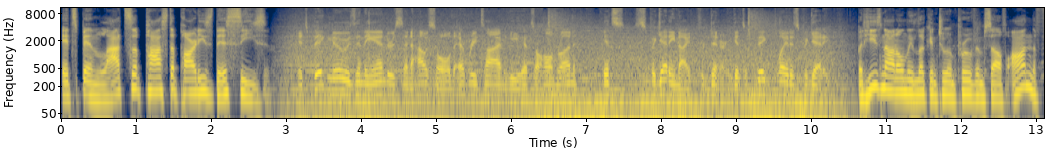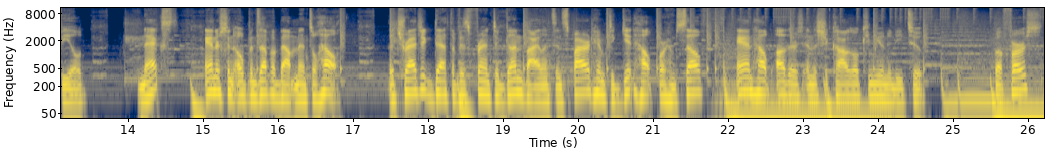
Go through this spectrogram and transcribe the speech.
It's been lots of pasta parties this season. It's big news in the Anderson household. Every time he hits a home run, it's spaghetti night for dinner. He gets a big plate of spaghetti. But he's not only looking to improve himself on the field. Next, Anderson opens up about mental health. The tragic death of his friend to gun violence inspired him to get help for himself and help others in the Chicago community too. But first,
